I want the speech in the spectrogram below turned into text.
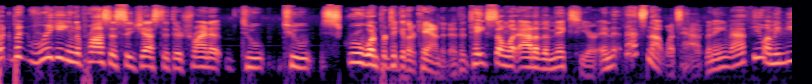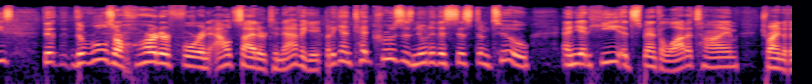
But but rigging the process suggests that they're trying to, to to screw one particular candidate. That takes someone out of the mix here, and that's not what's happening, Matthew. I mean, these the the rules are harder for an outsider to navigate. But again, Ted Cruz is new to this system too, and yet he had spent a lot of time trying to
